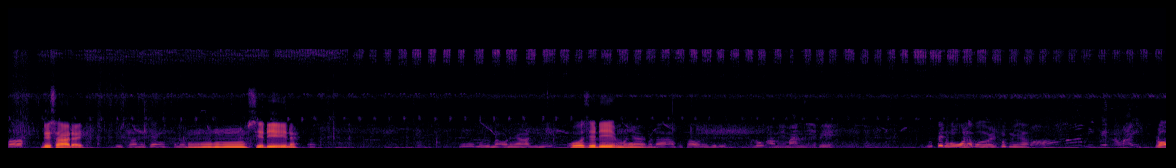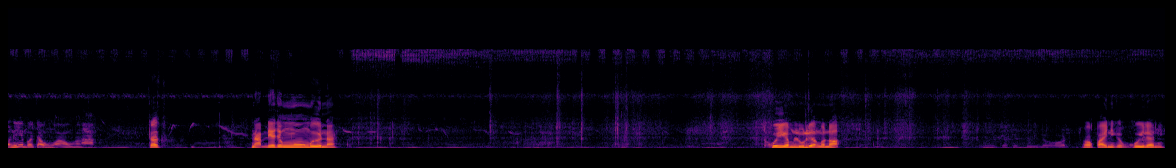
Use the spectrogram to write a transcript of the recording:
ซอเดซ่าใดดีซาในแจ้งขนมอ๋อเสียดีนะโอ้ มือมาเอาในงานอยู่นี่โอ้เสียดีมื้อยากหน้าผู้เฒ่านี่สิลูกเอาไม่มั่นนี่พี่มันเป็นโหแล้วบ่เอ้ยพวกนี้ฮะอ๋อมีเป็นเอาไว้เลาะนี้บ่เจ้าหูเอาฮะนัดเดียวจะงงมื่นนะคุยกันรู้เรื่องก่อนเนาะจะไปคุยโลดออกไปนี่ก็คุยแล้วนี่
